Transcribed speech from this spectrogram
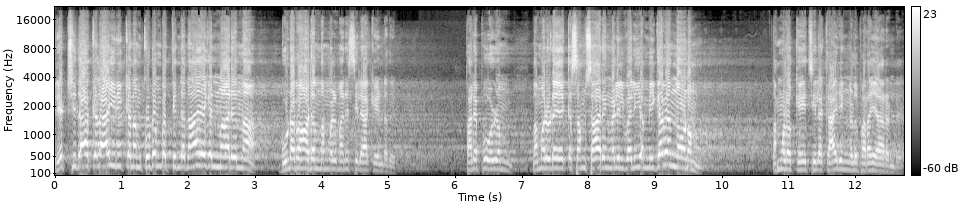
രക്ഷിതാക്കളായിരിക്കണം കുടുംബത്തിന്റെ നായകന്മാരെന്ന ഗുണപാഠം നമ്മൾ മനസ്സിലാക്കേണ്ടത്. പലപ്പോഴും നമ്മളുടെയൊക്കെ സംസാരങ്ങളിൽ വലിയ മികവെന്നോണം നമ്മളൊക്കെ ചില കാര്യങ്ങൾ പറയാറുണ്ട്.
